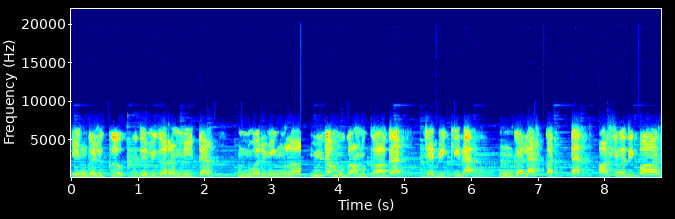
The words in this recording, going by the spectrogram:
எங்களுக்கு உதவிகரம் நீட்ட முன் வருவீங்களா? இந்த முகாமுக்காக ஜெபிக்கிற உங்களை கத்தர் ஆசிர்வதிப்பார்.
